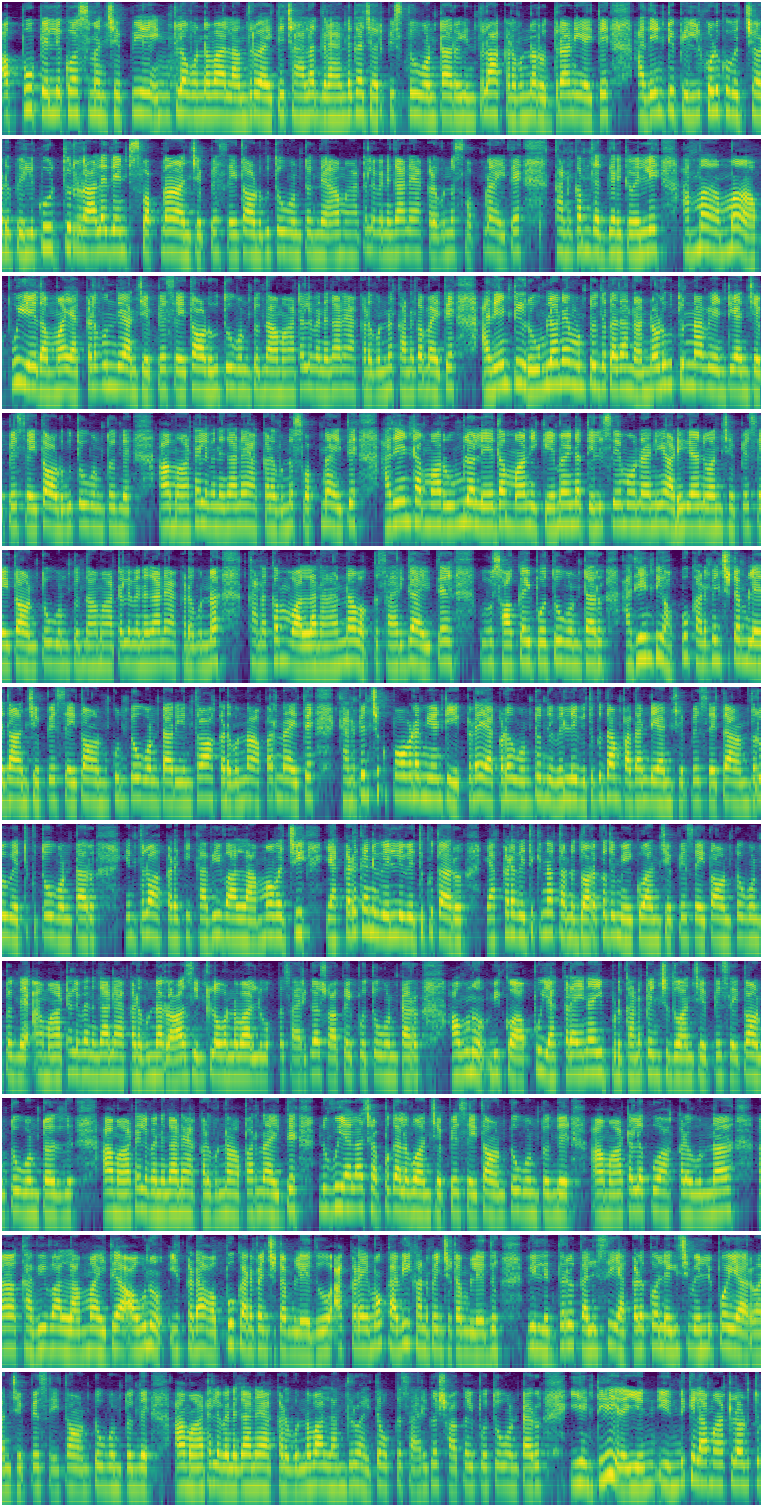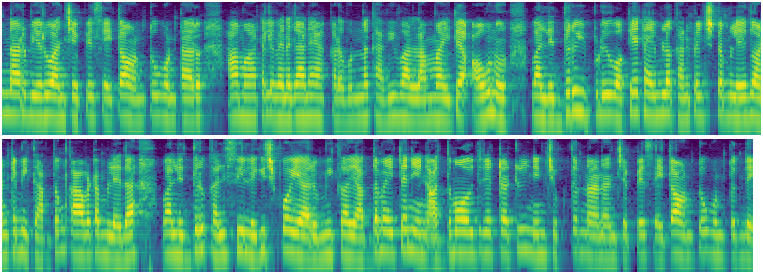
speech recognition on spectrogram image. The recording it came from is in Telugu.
అప్పు పెళ్ళి కోసం అని చెప్పి ఇంట్లో ఉన్న వాళ్ళందరూ అయితే చాలా గ్రాండ్గా జరిపిస్తూ ఉంటారు. ఇంతలో అక్కడ ఉన్న రుద్రాణి అయితే అదేంటి పెళ్ళి కొడుకు వచ్చాడు? పెళ్ళి కూతురు రాలేదేంటి స్వప్న? అని చెప్పేసి అయితే అడుగుతూ ఉంటుంది. ఆ మాటలు వినగానే అక్కడ ఉన్న స్వప్న అయితే కనకం దగ్గరికి వెళ్ళి అమ్మ అమ్మ అప్పు ఏదమ్మా? ఎక్కడ ఉంది? అని చెప్పేసి అయితే అడుగుతూ ఉంటుంది. ఆ మాటలు వినగానే అక్కడ ఉన్న కనకం అయితే అదేంటి? రూమ్లోనే ఉంటుంది కదా? నన్ను అడుగుతున్నావేంటి? అని చెప్పేసి అయితే అడుగుతూ ఉంటుంది. ఆ మాటలు వినగానే అక్కడ ఉన్న స్వప్న అయితే అదేంటమ్మా? రూమ్లో లేదమ్మా. నీకేమైనా తెలిసేమోనని అడిగాను. అని చెప్పేసి అయితే అంటూ ఉంటుంది. ఆ మాటలు వినగానే అక్కడ ఉన్న కనకం వాళ్ళ నాన్న ఒక్కసారిగా అయితే షాక్ అయిపోతూ ఉంటారు. అదేంటి అప్పు కనిపించడం లేదా? అని చెప్పేసి అయితే అనుకుంటూ ఉంటారు. ఇంతలో అక్కడ ఉన్న అపర్ణ అయితే కనిపించకపోవడం ఏంటి? ఇక్కడే ఎక్కడో ఉంటుంది. వెళ్ళి వెతుకుదాం పదండి అని చెప్పేసి అయితే అందరూ వెతుకుతూ ఉంటారు. ఇంతలో అక్కడికి కవి వాళ్ళ అమ్మ వచ్చి ఎక్కడికని వెళ్ళి వెతుకుతారు? ఎక్కడ వెతికినా తను దొరకదు మీకు అని చెప్పేసి అయితే అంటూ ఉంటుంది. ఆ మాటలు వినగానే అక్కడ ఉన్న రాజు ఇంట్లో ఉన్న వాళ్ళు ఒక్కసారిగా షాక్ అయిపోతూ ఉంటారు. అవును మీకు అప్పు ఎక్కడైనా ఇప్పుడు కనిపించదు. అని చెప్పేసి అయితే అంటూ ఉంటుంది. ఆ మాటలు వినగానే అక్కడ ఉన్న అపర్ణ అయితే నువ్వు ఎలా చెప్పగలవు? అని చెప్పేసి అయితే అంటూ ఉంటుంది. ఆ మాటలకు అక్కడ ఉన్న కవి వాళ్ళ అమ్మ అయితే అవును ఇక్కడ అప్పు కనిపించటం లేదు. అక్కడేమో కవి కనిపించటం లేదు. వీళ్ళిద్దరూ కలిసి ఎక్కడికో లెగిచి వెళ్ళిపోయారు. అని చెప్పేసి అయితే అంటూ ఉంటుంది. ఆ మాటలు వినగానే అక్కడ ఉన్న వాళ్ళందరూ అయితే ఒక్కసారిగా షాక్ అయిపోతూ ఉంటారు. ఏంటి? ఎందుకు ఇలా మాట్లాడుతున్నారు మీరు? అని చెప్పేసి అయితే అంటూ ఉంటారు. ఆ మాటలు వినగానే అక్కడ ఉన్న కవి వాళ్ళ అమ్మ అయితే అవును వాళ్ళిద్దరూ ఇప్పుడు ఒకే టైంలో కనిపించడం లేదు. అంటే మీకు అర్థం కావటం లేదా? వాళ్ళిద్దరూ కలిసి లెగిచిపోయారు. మీకు అర్థమైతే నేను అర్థమవుతున్నట్లు నేను చెప్తున్నాను అని చెప్పేసి అయితే అంటూ ఉంటుంది.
